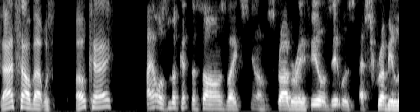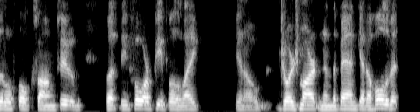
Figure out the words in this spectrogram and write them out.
That's how that was. Okay. I always look at the songs like you know Strawberry Fields. It was a scrubby little folk song too, but before people like you know George Martin and the band get a hold of it,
